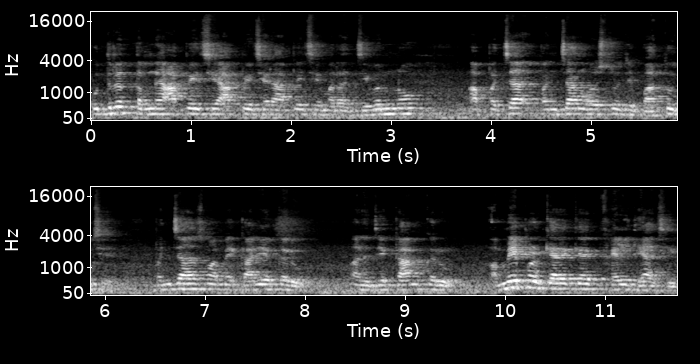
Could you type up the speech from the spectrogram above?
કુદરત તમને આપે છે આપે છે અને આપે છે. મારા જીવનનો આ પચાસ પંચાવન વર્ષનું જે ભાતું છે પંચાવનમાં મેં કાર્ય કર્યું અને જે કામ કર્યું, અમે પણ ક્યારેક ક્યારેક ફેલ થયા છીએ.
